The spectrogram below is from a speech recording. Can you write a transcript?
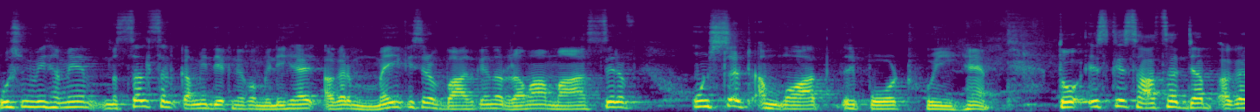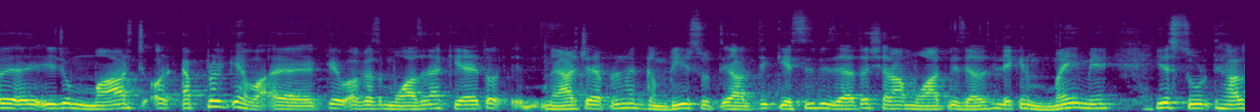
उसमें भी हमें मसलसल कमी देखने को मिली है। अगर मई की सिर्फ़ बात करें तो रवा माह सिर्फ़ उनसठ अमवात रिपोर्ट हुई हैं। तो इसके साथ साथ जब अगर ये जो मार्च और अप्रैल के के अगर मुआजना किया है तो मार्च और अप्रैल में गंभीर सूरत हाल थी केसेस भी ज़्यादा थे शराह मवात भी ज़्यादा थी, लेकिन मई में ये सूरत हाल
